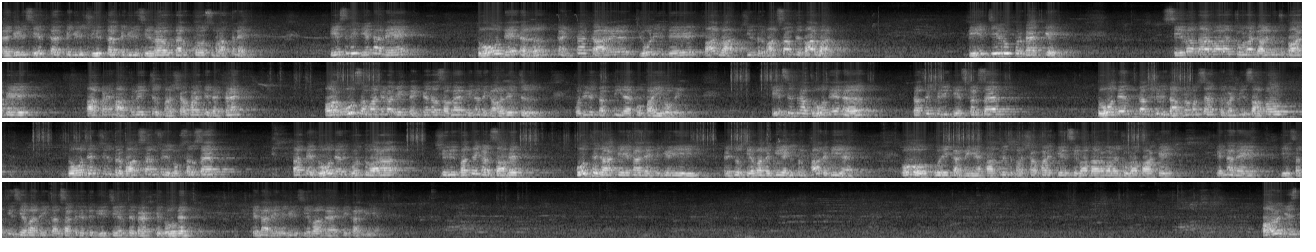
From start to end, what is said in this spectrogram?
ਅਹ ਜਿਹੜੀ ਸਿਹਤ ਕਰਕੇ, ਜਿਹੜੀ ਸਰੀਰ ਕਰਕੇ ਜਿਹੜੀ ਸੇਵਾ ਉਹ ਕਰਨ ਤੋਂ ਸਮਰੱਥ ਨੇ। ਇਸ ਲਈ ਇਹਨਾਂ ਨੇ ਦੋ ਦਿਨ ਘੰਟਾ ਘਰ ਜੋੜੀ ਦੇ ਬਾਰ-ਬਾਰ ਸ੍ਰੀ ਦਰਬਾਰ ਸਾਹਿਬ ਦੇ ਬਾਰ-ਬਾਰ ਵੀਰ ਉੱਪਰ ਬੈਠ ਕੇ ਸੇਵਾਦਾਰ ਵਾਲਾ ਚੋਲਾ ਗਲ ਵਿੱਚ ਪਾ ਕੇ ਆਪਣੇ ਹੱਥ ਵਿੱਚ ਵਰਸ਼ਾ ਫੜ ਕੇ ਰੱਖਣਾ ਔਰ ਉਹ ਸਮਾਂ ਜਿਹੜਾ 1 ਘੰਟੇ ਦਾ ਸਮਾਂ ਇਹਨਾਂ ਦੇ ਗਲ ਵਿੱਚ ਉਹ ਜਿਹੜੇ ਤਖਤੀ ਹੈ, ਉਹ ਪਾਈ ਹੋਵੇ। ਇਸੇ ਤਰ੍ਹਾਂ ਦੋ ਦਿਨ ਤਖਤ ਸ੍ਰੀ ਕੇਸਗੜ੍ਹ ਸਾਹਿਬ, ਦੋ ਦਿਨ ਤਖਤ ਸ੍ਰੀ ਦਮਦਮਾ ਸਾਹਿਬ, ਤਲਵੰਡੀ ਸਾਬੋ, ਦੋ ਦਿਨ ਸ੍ਰੀ ਦਰਬਾਰ ਸਾਹਿਬ, ਸ੍ਰੀ ਮੁਕਤਸਰ ਸਾਹਿਬ, ਅਤੇ ਦੋ ਦਿਨ ਗੁਰਦੁਆਰਾ ਸ੍ਰੀ ਫਤਿਹਗੜ੍ਹ ਸਾਹਿਬ। ਉੱਥੇ ਜਾ ਕੇ ਇਹਨਾਂ ਨੇ ਇਹ ਜਿਹੜੀ ਜੋ ਸੇਵਾ ਲੱਗੀ ਹੈ ਜੋ ਤਨਖਾਹ ਲੱਗੀ ਹੈ, ਉਹ ਪੂਰੀ ਕਰਨੀ ਹੈ। ਹੱਥ ਵਿੱਚ ਵਰਸ਼ਾ ਫੜ ਕੇ ਸੇਵਾਦਾਰ ਵਾਲਾ ਚੋੜਾ ਪਾ ਕੇ ਇਹਨਾਂ ਨੇ ਜੇ ਸੱਚੀ ਸੇਵਾ ਨਹੀਂ ਕਰ ਸਕਦੇ ਤੇ ਵੀਰ ਚੇਅਰ ਤੇ ਬੈਠ ਕੇ ਦੋ ਦਿਨ ਇਹਨਾਂ ਨੇ ਇਹ ਜਿਹੜੀ ਸੇਵਾ ਹੈ, ਇਹ ਕਰਨੀ ਹੈ ਔਰ ਇਸ ਤੋਂ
